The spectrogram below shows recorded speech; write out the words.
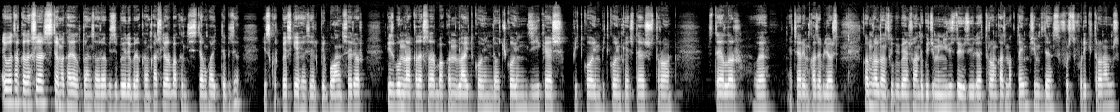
Evet arkadaşlar sisteme kaydolduktan sonra bizi böyle bir ekran karşılıyor. Bakın sistem kayıtta bize 145 GHz'lik bir bonus veriyor. Biz bunun arkadaşlar bakın Litecoin, Dogecoin, Zcash, Bitcoin, Bitcoin Cash Dash, Tron, Stellar ve Ethereum kazabiliyoruz. Görmüş olduğunuz gibi ben şu anda gücümün %100 ile Tron kazmaktayım. Şimdiden 0.02 Tron olmuş.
